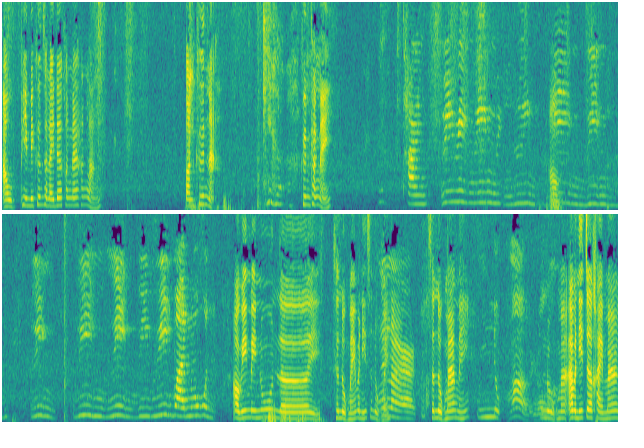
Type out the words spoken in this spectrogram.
เอาพิมพ์ไปขึ้นสไลเดอร์ข้างหน้าข้างหลัง ตอนขึ้นน่ะๆขึ้นข้างไหน ทางวิ่งวิ่งวิ่งวิ่งวิ่ง อ้าว วิ่งวิ่งวิ่งวิ่งวิ่งวิ่งวิ่งไป นู่นเอาวิ่งไปนู่นเลย สนุกไหมวันนี้สนุกไหมมากสนุกมากไหมหนุกมากเลยสนุกมากอะวันนี้เจอใครมั่ง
